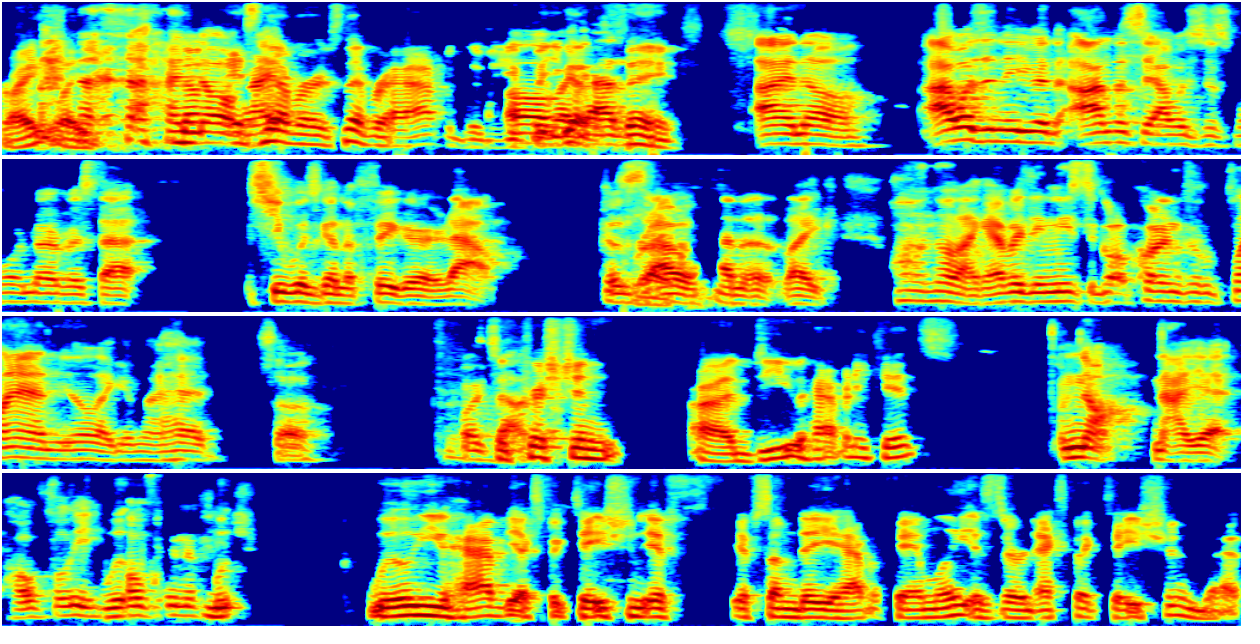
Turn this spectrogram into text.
right? Like, I no, know, it's right? never, it's never happened to me. Oh but you got to think. I know. I wasn't even honestly. I was just more nervous that she was gonna figure it out because right. I was kind of like, oh no, like everything needs to go according to the plan, you know, like in my head. So, so out. Christian, uh, do you have any kids? No, not yet. Hopefully, will, hopefully in the future will you have the expectation if if someday you have a family is there an expectation that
